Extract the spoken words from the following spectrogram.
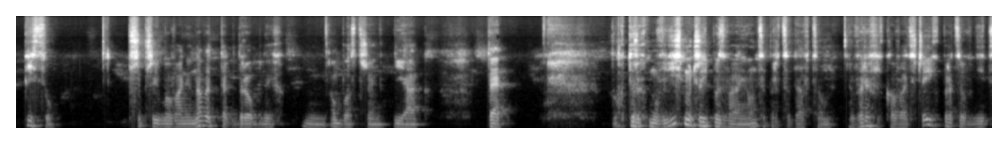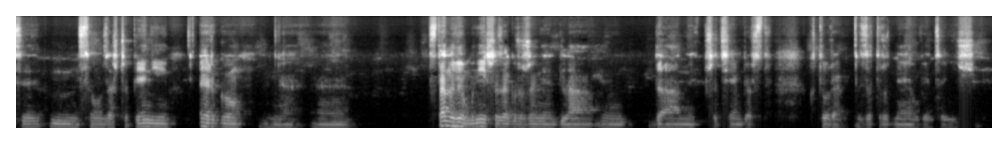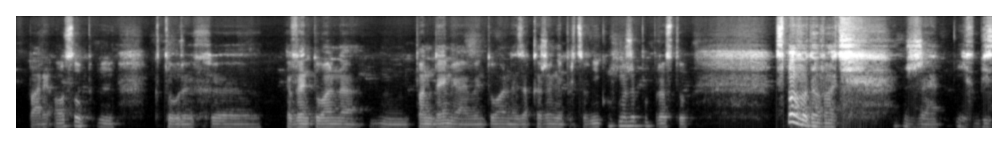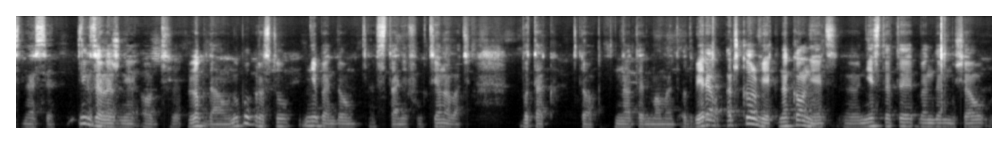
PiSu przy przyjmowaniu nawet tak drobnych mm, obostrzeń jak te, o których mówiliśmy, czyli pozwalające pracodawcom weryfikować, czy ich pracownicy mm, są zaszczepieni, ergo e, stanowią mniejsze zagrożenie dla mm, danych przedsiębiorstw, które zatrudniają więcej niż parę osób i których e, ewentualna mm, pandemia, ewentualne zakażenie pracowników może po prostu spowodować, że ich biznesy, niezależnie od lockdownu, po prostu nie będą w stanie funkcjonować, bo tak to na ten moment odbieram. Aczkolwiek na koniec y, niestety będę musiał y,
